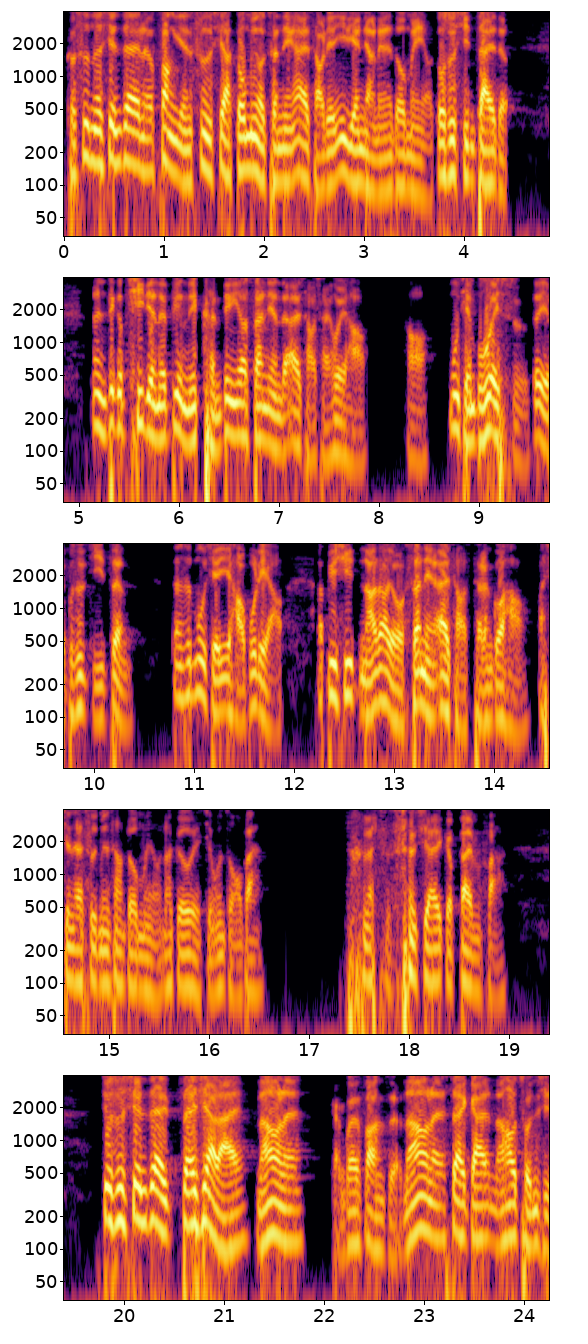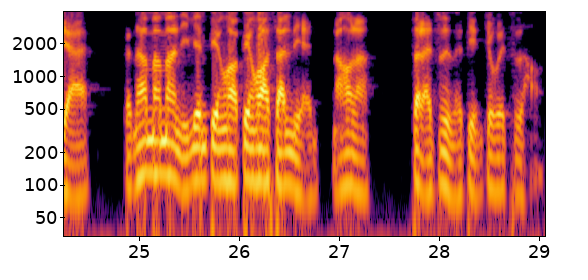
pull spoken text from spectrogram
可是呢，现在呢，放眼四下都没有成年艾草，连一年两年的都没有，都是新摘的。那你这个七年的病，你肯定要三年的艾草才会好。好，目前不会死，这也不是急症，但是目前也好不了啊，必须拿到有三年艾草才能够好啊。现在市面上都没有，那各位请问怎么办？那只剩下一个办法，就是现在摘下来，然后呢，赶快放着，然后呢，晒干，然后存起来，等它慢慢里面变化，变化三年，然后呢，再来治你的病，就会治好。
